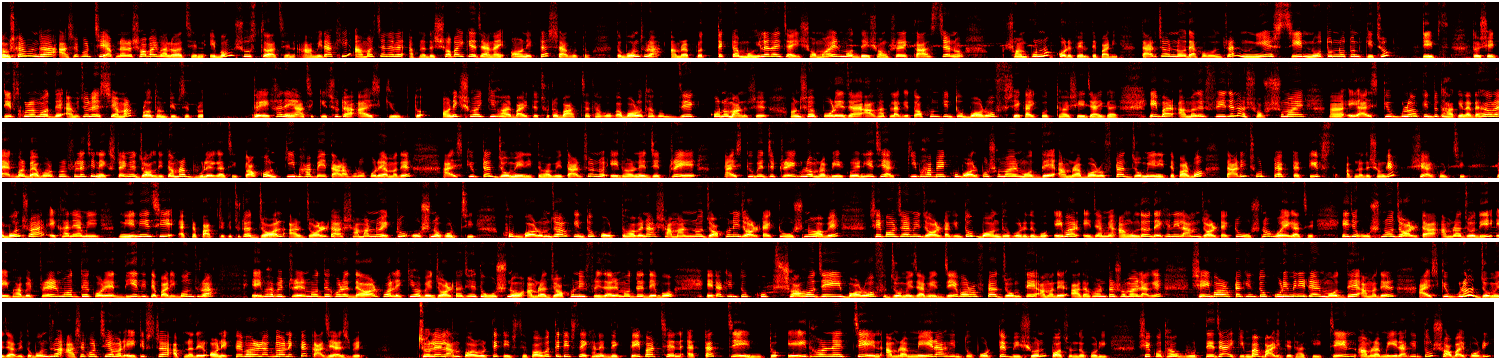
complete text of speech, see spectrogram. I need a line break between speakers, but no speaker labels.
নমস্কার বন্ধুরা, আশা করছি আপনারা সবাই ভালো আছেন এবং সুস্থ আছেন। আমি রাখি, আমার চ্যানেলে আপনাদের সবাইকে জানাই অনেকটা স্বাগত। তো বন্ধুরা, আমরা প্রত্যেকটা মহিলারাই চাই সময়ের মধ্যে সংসারের কাজ যেন সম্পূর্ণ করে ফেলতে পারি। তার জন্য দেখো বন্ধুরা, নিয়ে এসেছি নতুন নতুন কিছু টিপস। তো সেই টিপসগুলোর মধ্যে আমি চলে এসেছি আমার প্রথম টিপসে তো এখানে আছে কিছুটা আইস কিউব তো অনেক সময় কি হয়, বাড়িতে ছোট বাচ্চা থাকুক বড় থাকুক, যে কোনো মানুষের অনেক সময় পড়ে যায়, আঘাত লাগে, তখন কিন্তু বরফ সেকাই করতে হয় সেই জায়গায়। এবার আমাদের ফ্রিজে না সবসময় এই আইস কিউবগুলো কিন্তু থাকে না। দেখা গেলো একবার ব্যবহার করে ফেলেছি নেক্সট টাইমে জল দিতে আমরা ভুলে গেছি। তখন কীভাবে তাড়াহুড়ো করে আমাদের আইস কিউবটা জমিয়ে নিতে হবে? তার জন্য এই ধরনের যে ট্রে আইস কিউবের যে ট্রেগুলো আমরা বের করে নিয়েছি আর কীভাবে খুব অল্প সময়ের মধ্যে আমরা বরফটা জমিয়ে নিতে পারব, তারই ছোট্ট একটা টিপস আপনাদের সঙ্গে শেয়ার করছি। তো বন্ধুরা, এখানে আমি নিয়ে নিয়েছি একটা পাত্রে কিছুটা জল আর জলটা সামান্য একটু উষ্ণ করছি। খুব গরম জল কিন্তু করতে হবে না, সামান্য যখনই জলটা একটু উষ্ণ হবে সেই পর্যায়ে আমি জলটা কিন্তু বন্ধ করে দেব। এবার এই যে আমি আঙুল দিয়েও দেখে নিলাম, জলটা একটু উষ্ণ হয়ে গেছে। এই যে উষ্ণ জলটা আমরা যদি এইভাবে ট্রের মধ্যে করে দিয়ে দিতে পারি। বন্ধুরা, এইভাবে ট্রের মধ্যে করে দেওয়ার ফলে কি হবে? জলটা যেহেতু উষ্ণ, আমরা যখনই ফ্রিজারের মধ্যে দেব, এটা কিন্তু খুব সহজেই বরফ জমে যাবে। যে বরফটা জমতে আমাদের আধা ঘণ্টা সময় লাগে, সেই বরফটা কিন্তু কুড়ি মিনিটের মধ্যে আমাদের আইস কিউবগুলো জমে যাবে। তো বন্ধুরা, আশা করছি আমার এই টিপসটা আপনাদের অনেকটাই ভালো লাগবে, অনেকটা কাজে আসবে। চলে এলাম পরবর্তী টিপসে। পরবর্তী টিপসে এখানে দেখতেই পাচ্ছেন একটা চেন। তো এই ধরনের চেন আমরা মেয়েরা কিন্তু পরতে ভীষণ পছন্দ করি। সে কোথাও ঘুরতে যায় কিংবা বাড়িতে থাকি, চেন আমরা মেয়েরা কিন্তু সবাই পরি।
